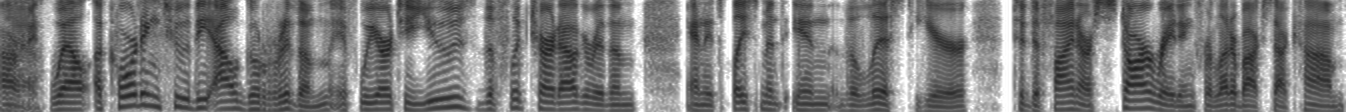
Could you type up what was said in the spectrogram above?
All Yeah. right. Well, according to the algorithm, if we are to use the Flickchart algorithm and its placement in the list here to define our star rating for letterboxd.com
